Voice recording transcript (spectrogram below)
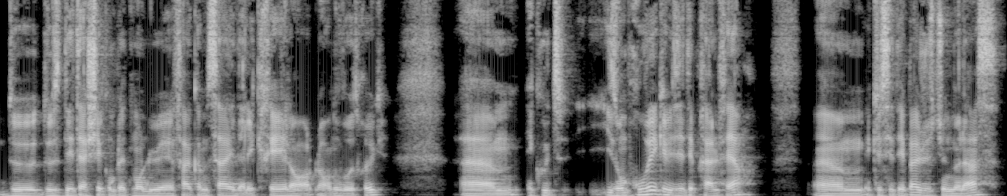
de, de se détacher complètement de l'UEFA comme ça et d'aller créer leur, leur nouveau truc. Euh, écoute, ils ont prouvé qu'ils étaient prêts à le faire euh, et que c'était pas juste une menace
